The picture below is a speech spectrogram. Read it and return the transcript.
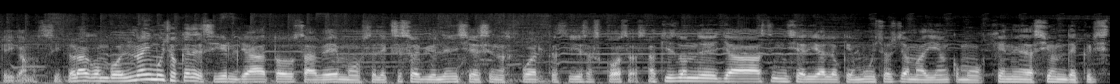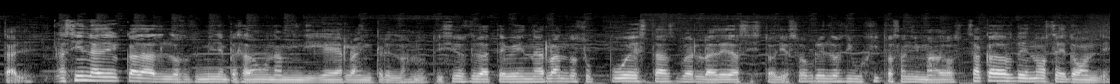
que digamos, sí. Dragon Ball, no hay mucho que decir, ya todos sabemos, el exceso de violencia, escenas fuertes y esas cosas. Aquí es donde ya se iniciaría lo que muchos llamarían como generación de cristal. Así en la década de los 2000 empezaron una mini guerra entre los noticios de la TV narrando supuestas verdaderas historias sobre los dibujitos animados sacados de no sé dónde.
